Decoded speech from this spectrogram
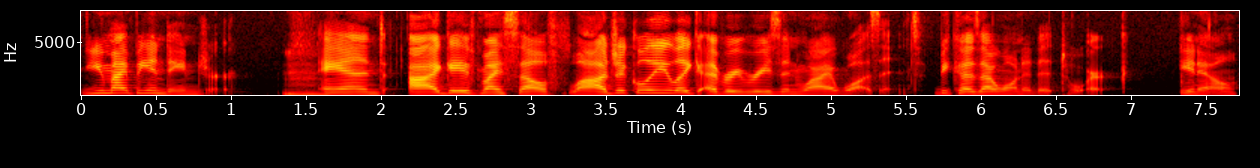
you might be in danger. And i gave myself logically like every reason why i wasn't because i wanted it to work you know?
